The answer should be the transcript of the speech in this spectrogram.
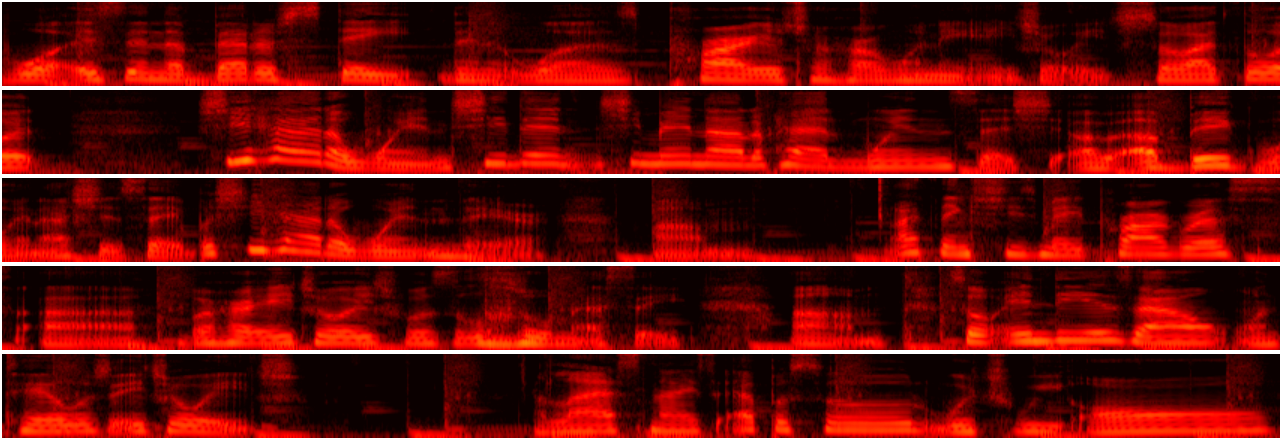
was. It's in a better state than it was prior to her winning HOH. So I thought she had a win. She didn't. She may not have had wins that she, a, a, big win, I should say, but she had a win there. Um, I think she's made progress, uh, but her HOH was a little messy. Um, so Indy is out on Taylor's HOH. Last night's episode, which we all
